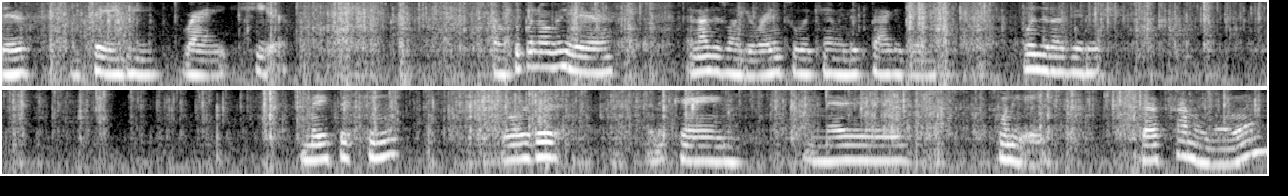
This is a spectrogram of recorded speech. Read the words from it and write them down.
this baby right here. It's from supernova here and i just want to get right into it came in this packaging. When did i get it? May 15th ordered it and it came May 28th. That's kind of long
